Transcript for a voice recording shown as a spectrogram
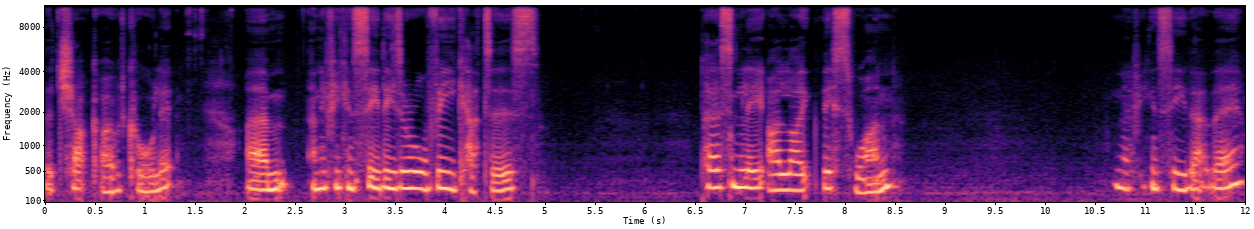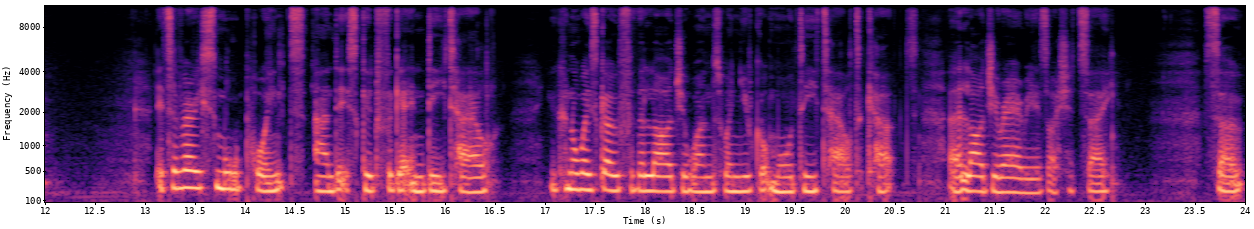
the chuck, I would call it. Um, and if you can see, these are all V cutters. Personally, I like this one. I don't know if you can see that there. It's a very small point and it's good for getting detail. You can always go for the larger ones when you've got more detail to cut, uh, larger areas I should say. So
